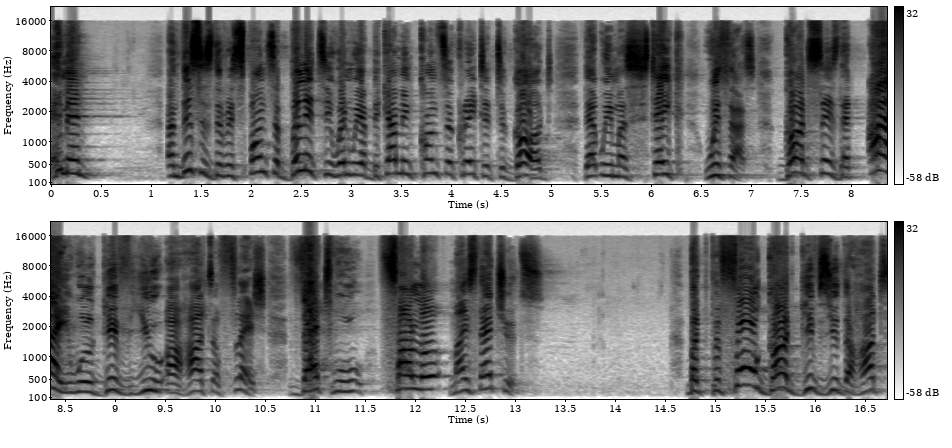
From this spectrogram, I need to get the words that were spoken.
Amen. And this is the responsibility when we are becoming consecrated to God that we must take with us. God says that I will give you a heart of flesh that will follow my statutes. But before God gives you the heart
